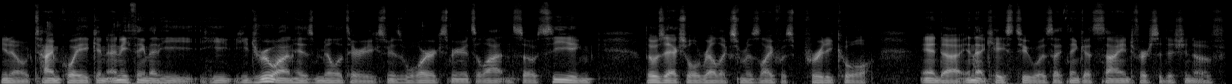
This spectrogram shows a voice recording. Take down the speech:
you know Timequake and anything that he he he drew on his military his war experience a lot, and so seeing those actual relics from his life was pretty cool. And uh, in that case too was I think a signed first edition of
